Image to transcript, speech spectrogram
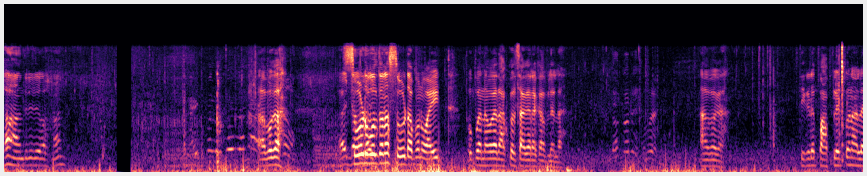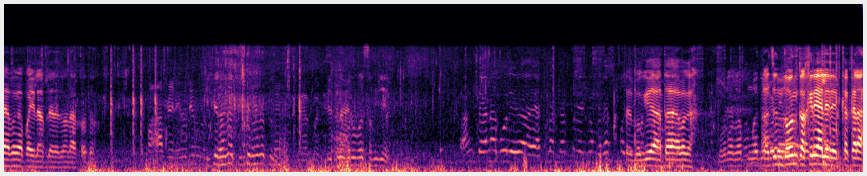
हा हा. हा बघा सोड बोलतो ना सोड आपण वाईट. पण बघा दाखवल सागर का आपल्याला. हा बघा. तिकडे पापलेट पण आलाय बघा पहिला आपल्याला तो दाखवतो. किती राहतात किती राहतात तू बरोबर समजेल. तर बघूया आता बघा. अजून दोन ककरे आलेले आहेत ककरा.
